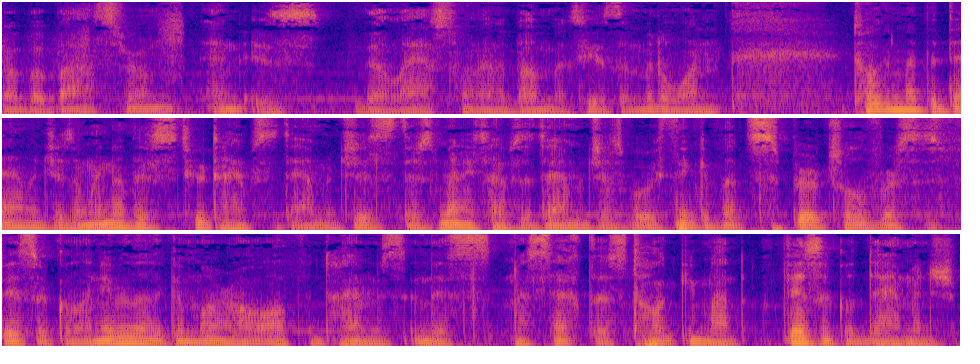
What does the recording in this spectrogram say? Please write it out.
Baba Basra, and is the last one, and the Baba Metzia is the middle one talking about the damages, and we know there's two types of damages. There's many types of damages, but we think about spiritual versus physical. And even though the Gemara oftentimes in this Masechta is talking about physical damage,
